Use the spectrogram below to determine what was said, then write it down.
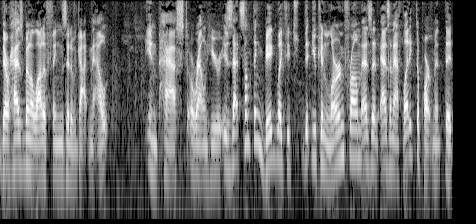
there has been a lot of things that have gotten out in past around here. Is that something big like that, that you can learn from as an as an athletic department that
